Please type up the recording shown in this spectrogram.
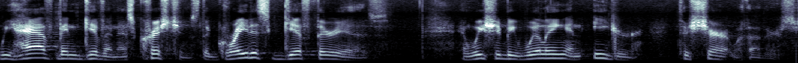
We have been given as Christians the greatest gift there is, and we should be willing and eager to share it with others.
